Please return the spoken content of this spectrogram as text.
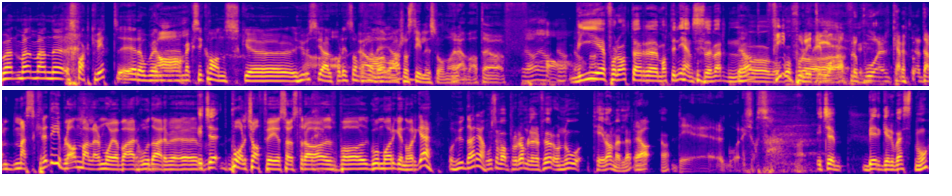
Men, men, men eh, svart-hvitt? Er det om en Ja. eh, meksikansk uh, hushjelp og litt sånn forskjellig. Ja, det var så stillestående og ræva at jeg. Vi forlater matineens verden. Ja. og- og går for- apropos Den mest kredible anmelderen må jo være hun der uh, Ikke- Pål Chaffey-søstera på God morgen Norge. Og hun der, ja. Hun som var programleder før, og nå TV-anmelder. Ja, Ja. det går ikke, altså. Ikke Birger Westmo.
